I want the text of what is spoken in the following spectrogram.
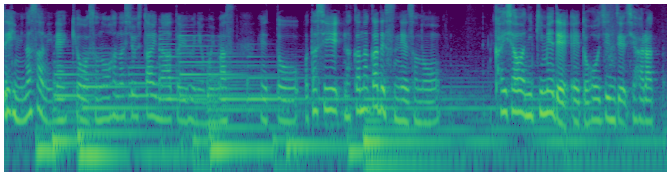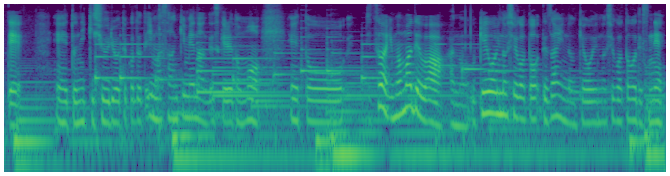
ぜひ皆さんにね今日はそのお話をしたいなというふうに思います。えっと、私なかなかですねその会社は2期目で、えっと、法人税支払ってえーと、2期終了ということで今3期目なんですけれども、えーと、実は今まではあの請負の仕事デザインの請負の仕事をですね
